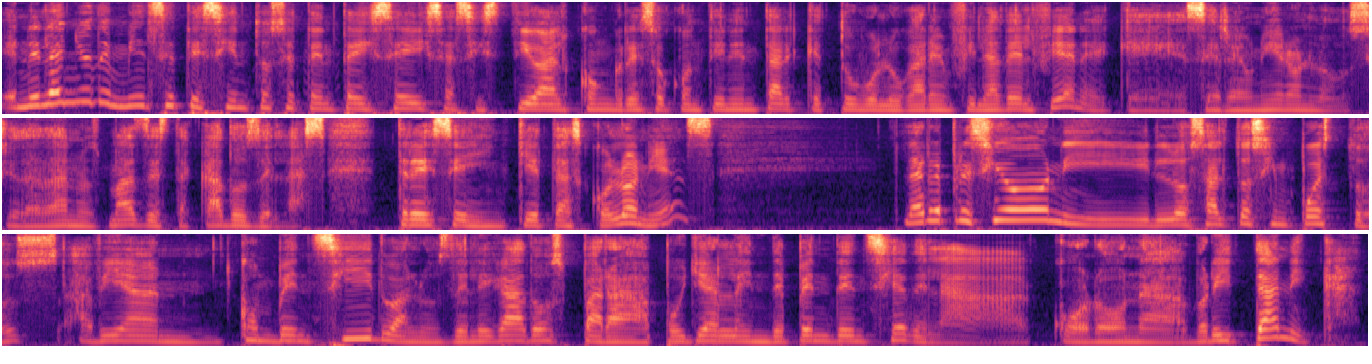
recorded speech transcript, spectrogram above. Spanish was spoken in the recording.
En el año de 1776 asistió al Congreso Continental que tuvo lugar en Filadelfia, en el que se reunieron los ciudadanos más destacados de las trece inquietas colonias. La represión y los altos impuestos habían convencido a los delegados para apoyar la independencia de la corona británica.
